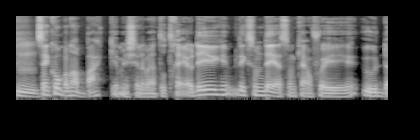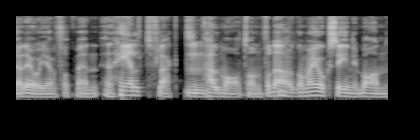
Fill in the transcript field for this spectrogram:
Mm. Sen kommer den här backen med kilometer tre och det är ju liksom det som kanske är udda då jämfört med en, en helt flackt Mm. halvmaraton. För där går man ju också in i bara en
